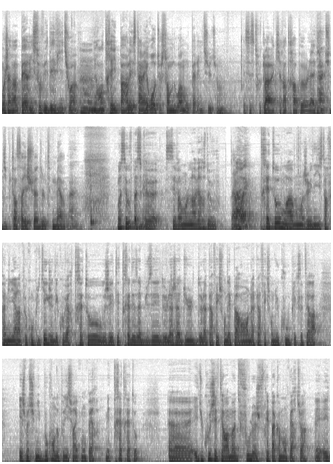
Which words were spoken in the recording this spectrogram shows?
Moi, j'avais un père, il sauvait des vies, tu vois. Mm. Il rentrait, il parlait, c'était un héros, tu vois. Je suis en mode, Ouah, mon père, il tue, tu vois. Mm. Et c'est ce truc-là là, qui rattrape euh, la vie. Ouais. Tu te dis, putain, ça y est, je suis adulte, merde. Moi, c'est ouf parce que c'est vraiment l'inverse de vous. Ah ouais? Très tôt, moi, bon, j'ai eu des histoires familiales un peu compliquées que j'ai découvert très tôt, où j'ai été très désabusé de l'âge adulte, de la perfection des parents, de la perfection du couple, etc. Et je me suis mis beaucoup en opposition avec mon père, mais très très tôt. Euh, et du coup, j'étais en mode full, je ferai pas comme mon père, tu vois. Et, et-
